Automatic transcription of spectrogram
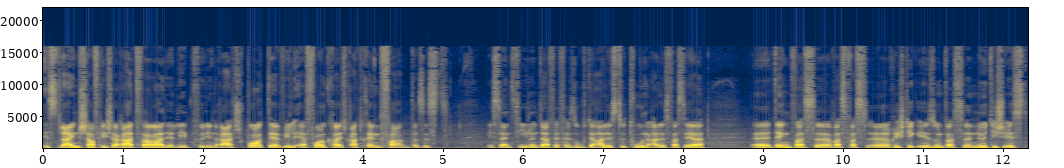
ist leidenschaftlicher Radfahrer, der lebt für den Radsport, der will erfolgreich Radrennen fahren. Das ist, ist sein Ziel und dafür versucht er alles zu tun, alles, was er äh, denkt, was, äh, was, was äh, richtig ist und was äh, nötig ist.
